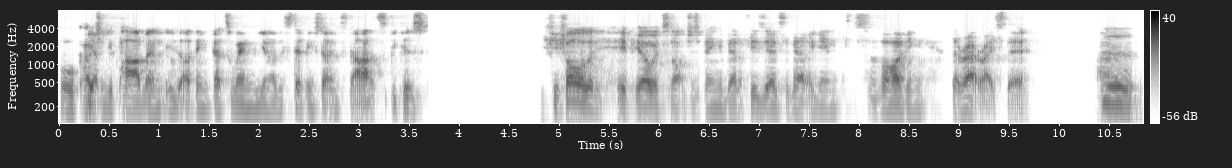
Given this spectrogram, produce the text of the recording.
or coaching yep. department is I think that's when, you know, the stepping stone starts because if you follow the EPL, it's not just being about a physio, it's about, again, surviving the rat race there. Um, mm.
